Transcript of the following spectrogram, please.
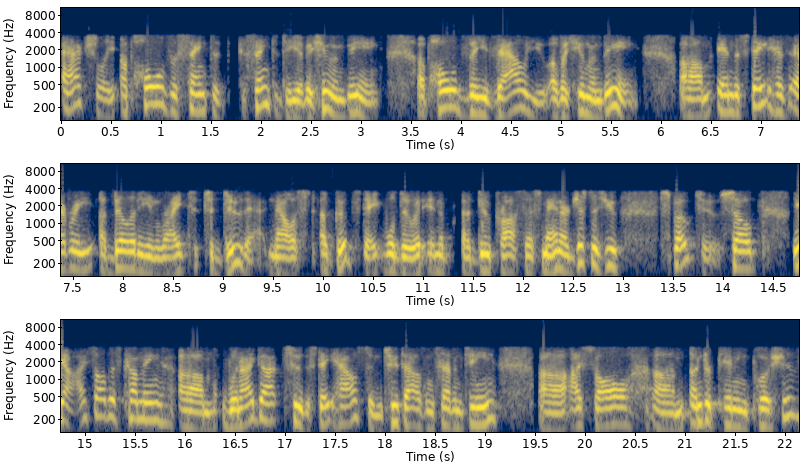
actually upholds the sancti- sanctity of a human being, upholds the value of a human being. Um, and the state has every ability and right to do that. Now, a, good state will do it in a, a, due process manner, just as you spoke to. So, yeah, I saw this coming um, when I got to the State House in 2017. Uh, I saw um, underpinning pushes.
